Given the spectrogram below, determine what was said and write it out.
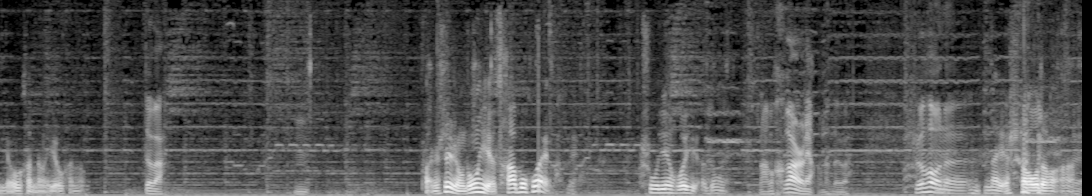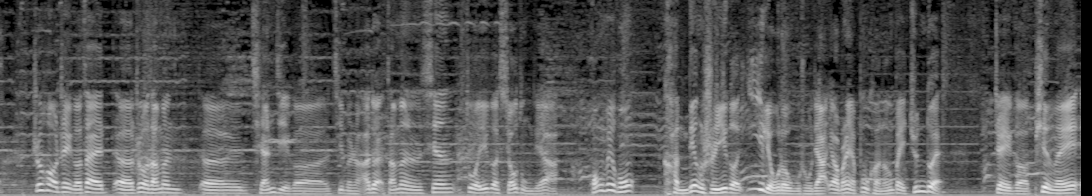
有可能，有可能。对吧？嗯反正这种东西也擦不坏吧，对吧？舒筋活血的东西，哪怕喝二两呢，对吧？之后呢，嗯那也烧得慌啊。之后这个在呃之后咱们呃前几个基本上哎对，咱们先做一个小总结啊。黄飞鸿肯定是一个一流的武术家，要不然也不可能被军队这个聘为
